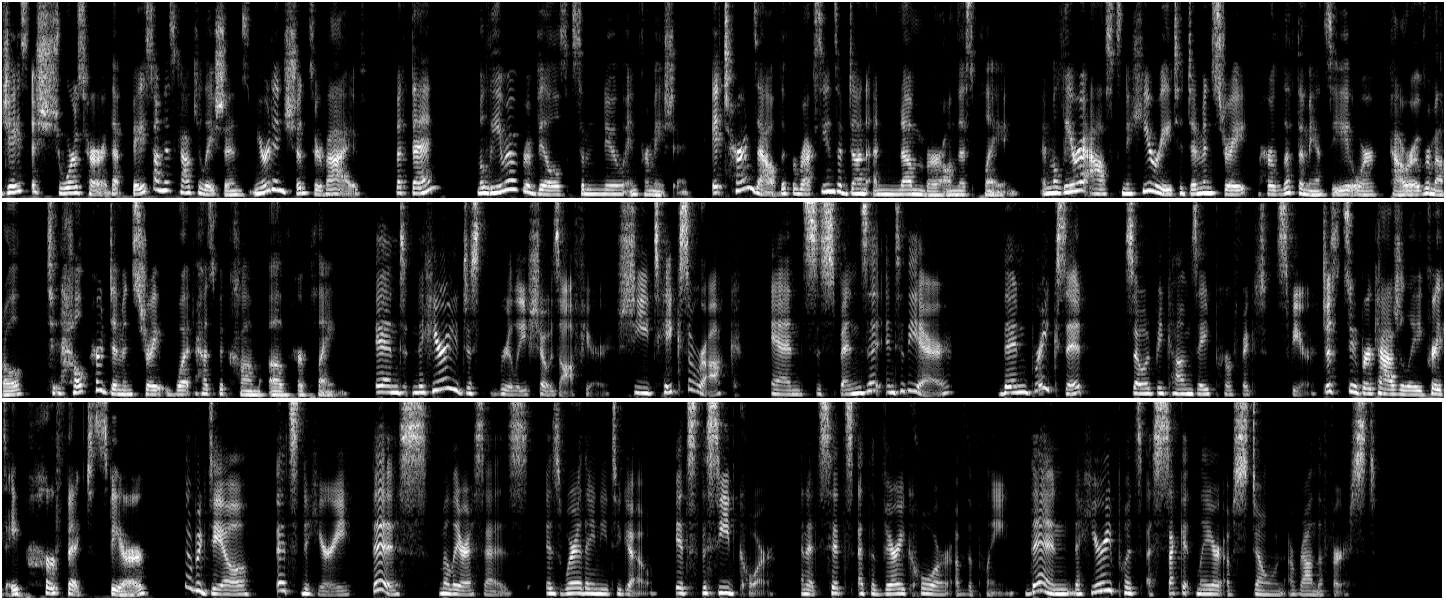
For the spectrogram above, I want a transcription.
Jace assures her that based on his calculations, Mirrodin should survive. But then, Melira reveals some new information. It turns out the Phyrexians have done a number on this plane, and Melira asks Nahiri to demonstrate her lithomancy, or power over metal, to help her demonstrate what has become of her plane. And Nahiri just really shows off here. She takes a rock and suspends it into the air, then breaks it so it becomes a perfect sphere. Just super casually creates a perfect sphere. No big deal. It's Nahiri. This, Melira says, is where they need to go. It's the seed core, and it sits at the very core of the plane. Then Nahiri puts a second layer of stone around the first.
